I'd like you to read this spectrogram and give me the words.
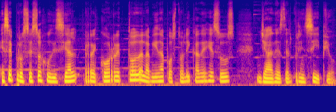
ese proceso judicial recorre toda la vida apostólica de Jesús ya desde el principio.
